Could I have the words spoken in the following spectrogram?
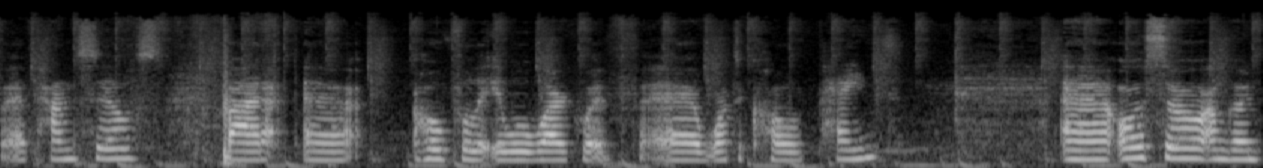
uh, pencils but uh, hopefully it will work with uh, watercolor paint. Uh, also I'm going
